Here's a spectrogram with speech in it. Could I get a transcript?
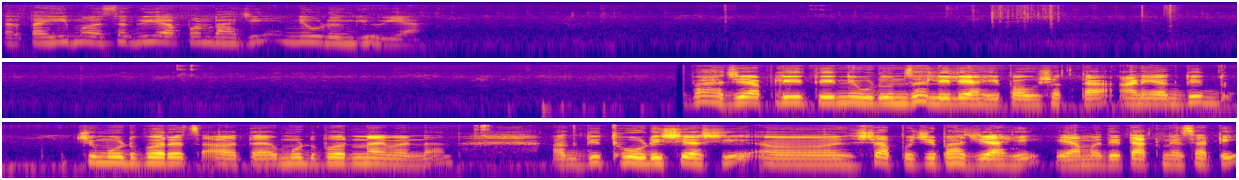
तर आता ही म सगळी आपण भाजी निवडून घेऊया. भाजी आपली इथे निवडून झालेली आहे पाहू शकता. आणि अगदी चिमूटभरच आता मुठभर नाही म्हणणार. अगदी थोडीशी अशी शापूची भाजी आहे यामध्ये टाकण्यासाठी.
